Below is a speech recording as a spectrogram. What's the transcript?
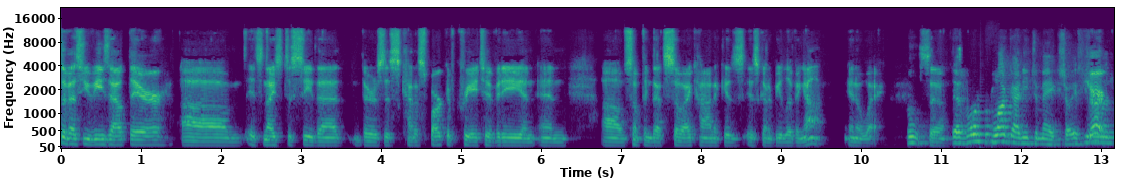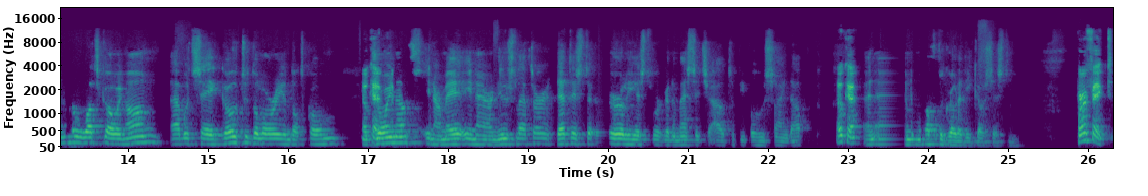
of SUVs out there. Um, it's nice to see that there's this kind of spark of creativity and, and uh, something that's so iconic is is going to be living on in a way. Cool. So there's one plug I need to make. So if you sure. want to know what's going on, I would say go to DeLorean.com. Okay. Join us in our in our newsletter. That is the earliest we're going to message out to people who signed up. Okay. And and love to grow that ecosystem. Perfect.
